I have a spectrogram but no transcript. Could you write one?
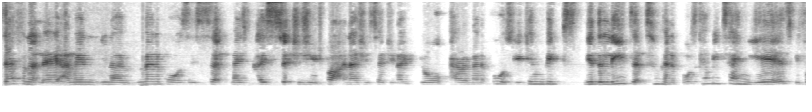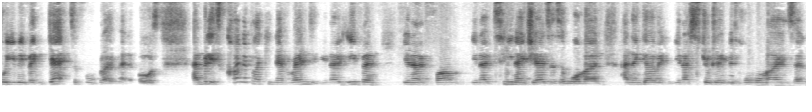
Definitely. I mean, you know, menopause is plays such a huge part. And as you said, you know, your perimenopause, you can be, the lead up to menopause can be 10 years before you even get to full blown menopause. And, but it's kind of like a never ending, you know, even, you know, from, you know, teenage years as a woman and then going, you know, struggling with hormones and,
